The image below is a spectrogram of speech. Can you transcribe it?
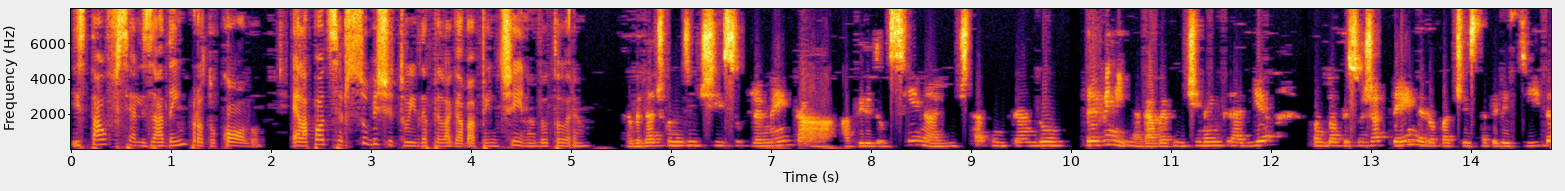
está oficializada em protocolo? Ela pode ser substituída pela gabapentina, doutora? Na verdade, quando a gente suplementa a piridoxina, a gente está tentando prevenir. A gabapentina entraria quando a pessoa já tem neuropatia estabelecida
